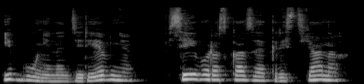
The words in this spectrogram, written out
и Бунина «Деревня», все его рассказы о крестьянах,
